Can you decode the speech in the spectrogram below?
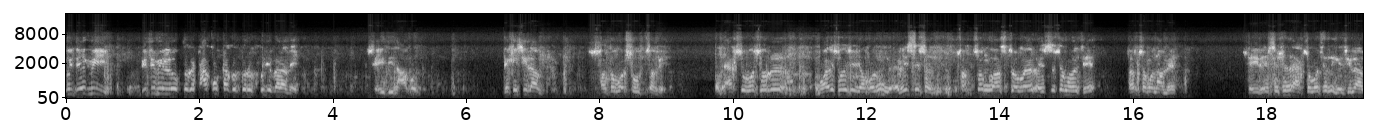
তুই দেখবি, পৃথিবীর লোক তোকে ঠাকুর ঠাকুর করে খুঁজে বেড়াবে। সেই দিন আগত। দেখেছিলাম শতবর্ষ উৎসবে। একশো বছরের বয়স হয়েছে যখন রেজিস্ট্রেশন সৎসঙ্গ আশ্রমের রেজিস্ট্রেশন হয়েছে, সৎসঙ্গ নামে। সেই রেজিস্ট্রেশনে একশো বছরে গেছিলাম,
